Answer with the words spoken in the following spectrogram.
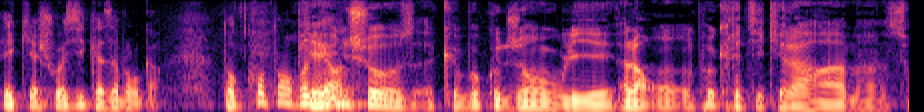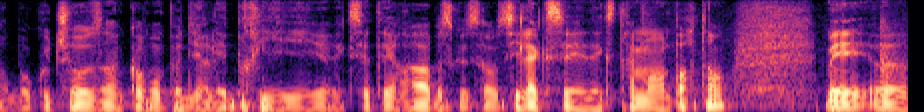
et qui a choisi Casablanca. Donc quand on regarde... Il y a une chose que beaucoup de gens ont oublié. Alors on, on peut critiquer la RAM hein, sur beaucoup de choses, hein, comme on peut dire les prix, etc., parce que ça aussi l'accès est extrêmement important. Mais... Euh,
